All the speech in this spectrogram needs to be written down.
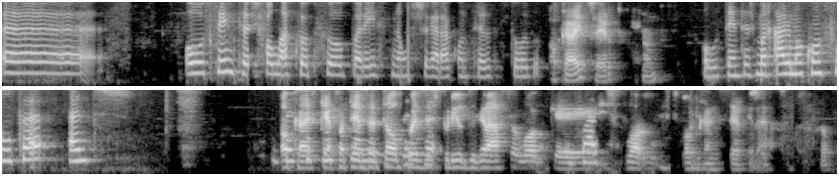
ah, ou tentas falar com a pessoa para isso não chegar a acontecer de todo, Ok, certo. Pronto. ou tentas marcar uma consulta antes. Ok, que é para teres então ou depois esse período de graça logo que é Exato. isto logo. Ok, certo, certo.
